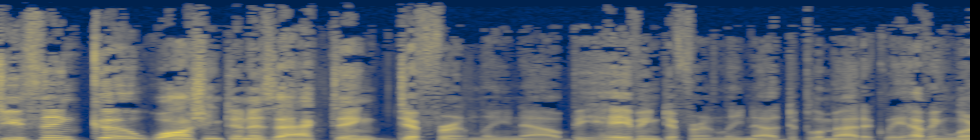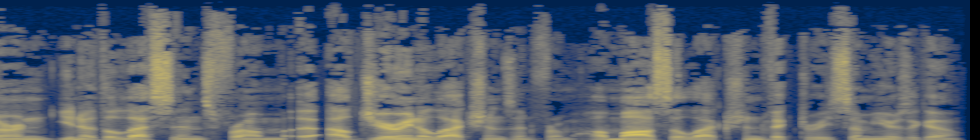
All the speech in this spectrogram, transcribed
Do you think uh, Washington is acting differently now, behaving differently now diplomatically, having learned, you know, the lessons from uh, Algerian elections and from Hamas election victories some years ago?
